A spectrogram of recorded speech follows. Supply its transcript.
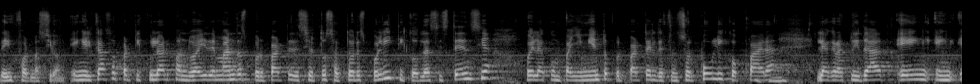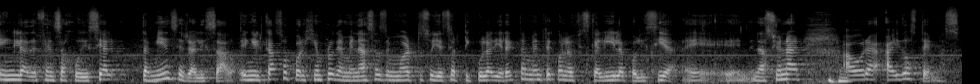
información. En el caso particular, cuando hay demandas por parte de ciertos actores políticos, la asistencia o el acompañamiento por parte del defensor público para la gratuidad en, la defensa judicial también se ha realizado. En el caso, por ejemplo, de amenazas de muerte, eso ya se articula directamente con la Fiscalía y la Policía eh, Nacional. Ahora, hay dos temas.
